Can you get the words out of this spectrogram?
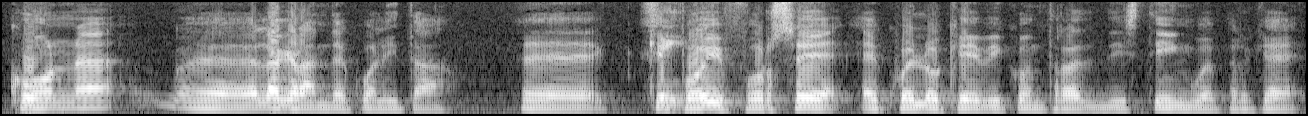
con eh, la grande qualità, eh, che sì. poi forse è quello che vi contraddistingue perché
